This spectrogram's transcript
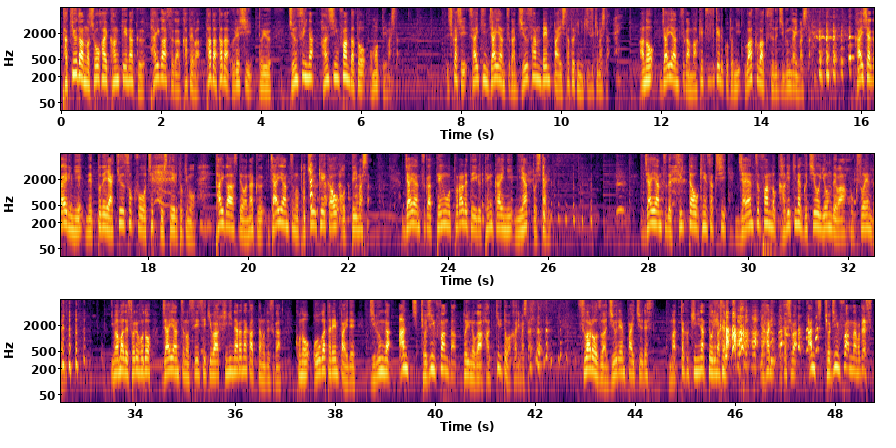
他球団の勝敗関係なくタイガースが勝てばただただ嬉しいという純粋な阪神ファンだと思っていました。しかし最近ジャイアンツが13連敗した時に気づきました、はい。あのジャイアンツが負け続けることにワクワクする自分がいました。会社帰りにネットで野球速報をチェックしている時もタイガースではなくジャイアンツの途中経過を追っていましたジャイアンツが点を取られている展開にニヤッとしたり。ジャイアンツでツイッターを検索しジャイアンツファンの過激な愚痴を読んでは北総園だり今までそれほどジャイアンツの成績は気にならなかったのですがこの大型連敗で自分がアンチ巨人ファンだというのがはっきりと分かりました。スワローズは10連敗中です。全く気になっておりません。やはり私はアンチ巨人ファンなのです。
